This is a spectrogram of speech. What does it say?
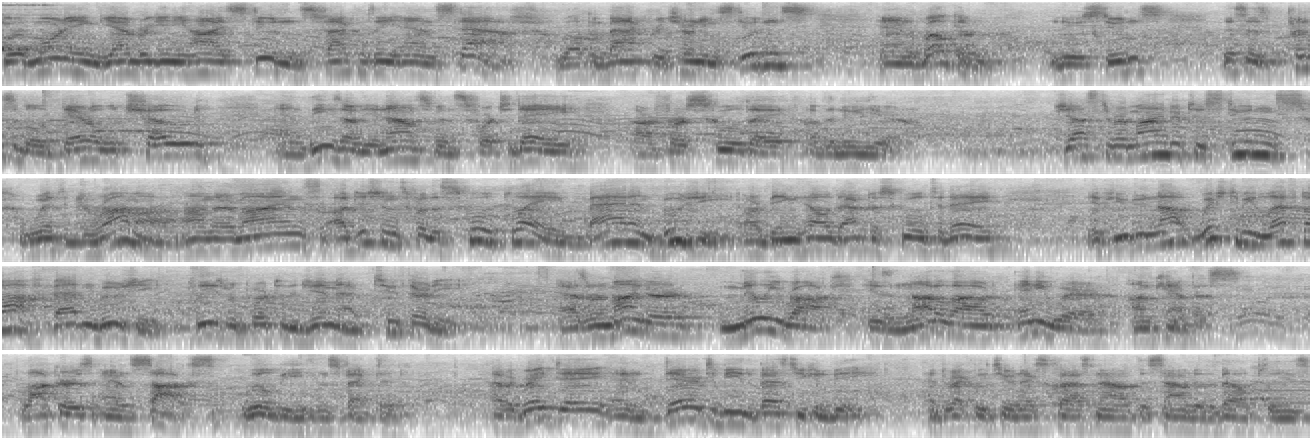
Good morning, Lamborghini High students, faculty, and staff. Welcome back, returning students, and welcome, new students. This is Principal Daryl Chode, and these are the announcements for today, our first school day of the new year. Just a reminder to students with drama on their minds, auditions for the school play Bad and Bougie are being held after school today. If you do not wish to be left off Bad and Bougie, please report to the gym at 2.30. As a reminder, Milly Rock is not allowed anywhere on campus. Lockers and socks will be inspected. Have a great day and dare to be the best you can be. Head directly to your next class now at the sound of the bell, please.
